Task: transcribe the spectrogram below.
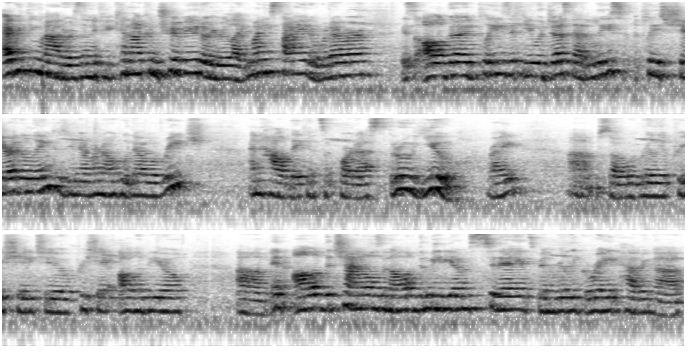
everything matters, and if you cannot contribute or you're like money's tight or whatever, it's all good. Please, if you would just at least please share the link, because you never know who that will reach, and how they can support us through you, right? Um, so we really appreciate you, appreciate all of you. Um, in all of the channels and all of the mediums today, it's been really great having a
